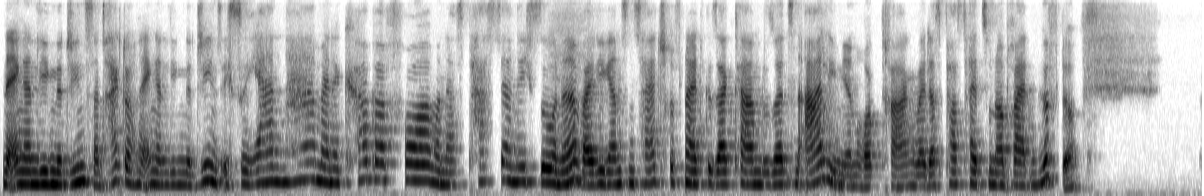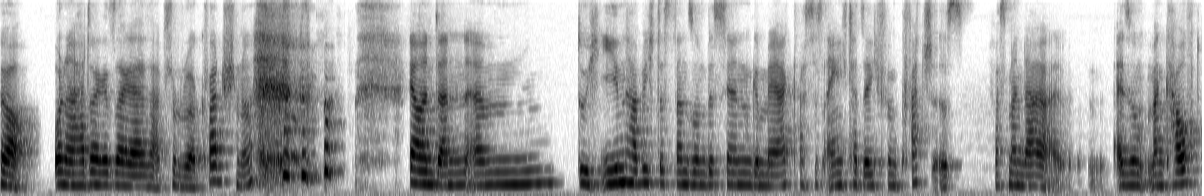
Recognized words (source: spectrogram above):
eine eng anliegende Jeans, dann trag doch eine eng anliegende Jeans. Ich so, ja, na, meine Körperform und das passt ja nicht so, ne? Weil die ganzen Zeitschriften halt gesagt haben, du sollst einen A-Linienrock tragen, weil das passt halt zu einer breiten Hüfte. Ja, und dann hat er gesagt, ja, das ist absoluter Quatsch, ne? ja, und dann ähm, durch ihn habe ich das dann so ein bisschen gemerkt, was das eigentlich tatsächlich für ein Quatsch ist. Was man da, also man kauft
